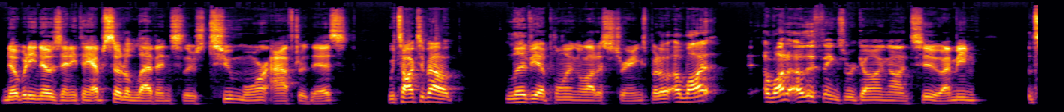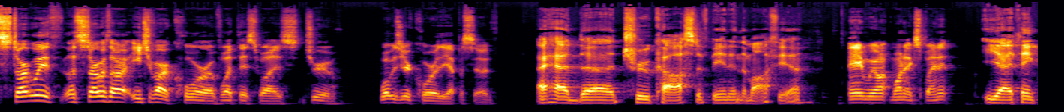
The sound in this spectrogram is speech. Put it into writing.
Nobody knows anything. Episode eleven. So there's two more after this. We talked about Livia pulling a lot of strings, but a, a lot a lot of other things were going on too. I mean, let's start with let's start with our each of our core of what this was. Drew, what was your core of the episode? I had the true cost of being in the mafia, and we want, want to explain it. Yeah, I think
